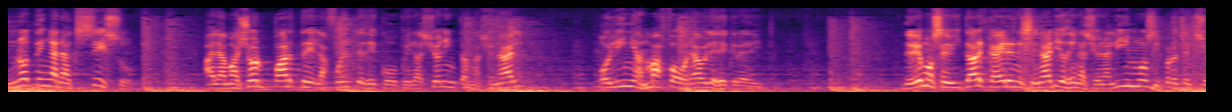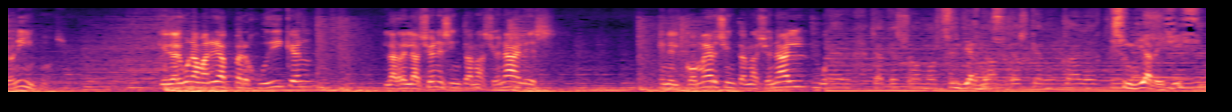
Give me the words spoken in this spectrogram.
no tengan acceso a la mayor parte de las fuentes de cooperación internacional o líneas más favorables de crédito. Debemos evitar caer en escenarios de nacionalismos y proteccionismos que de alguna manera perjudiquen las relaciones internacionales en el comercio internacional. Es un día hermoso, es un día bellísimo.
